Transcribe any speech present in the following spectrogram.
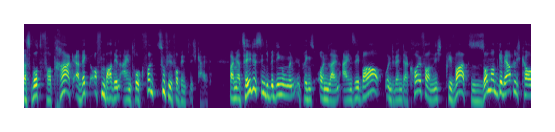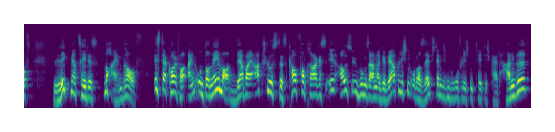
Das Wort Vertrag erweckt offenbar den Eindruck von zu viel Verbindlichkeit. Bei Mercedes sind die Bedingungen übrigens online einsehbar und wenn der Käufer nicht privat, sondern gewerblich kauft, legt Mercedes noch einen drauf. Ist der Käufer ein Unternehmer, der bei Abschluss des Kaufvertrages in Ausübung seiner gewerblichen oder selbstständigen beruflichen Tätigkeit handelt,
